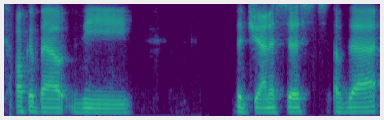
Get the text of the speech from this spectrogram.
talk about the the genesis of that?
